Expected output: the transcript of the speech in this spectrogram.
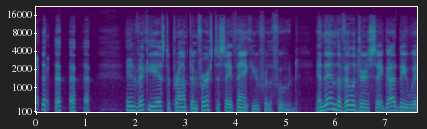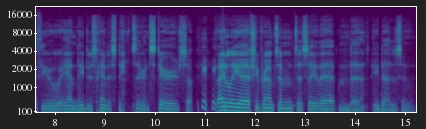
and Vicki has to prompt him first to say thank you for the food. And then the villagers say, God be with you. And he just kind of stands there and stares. So finally, uh, she prompts him to say that, and uh, he does. And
